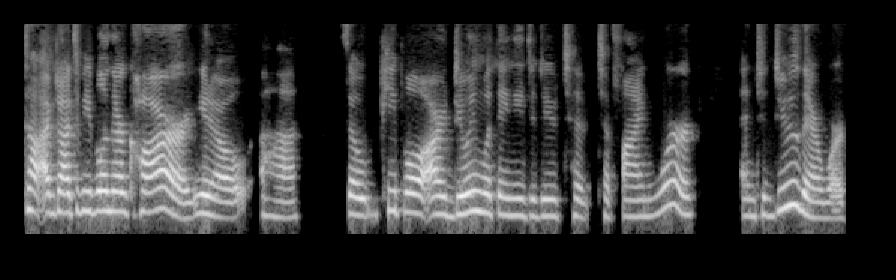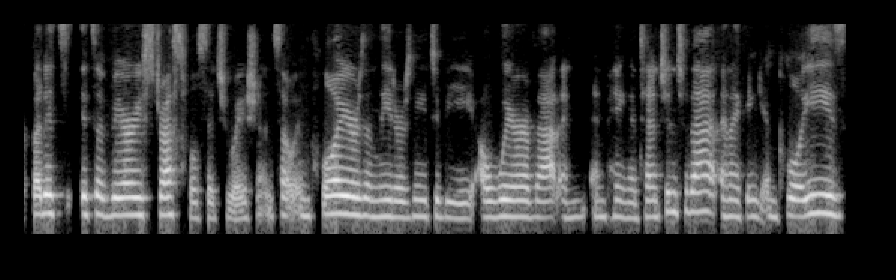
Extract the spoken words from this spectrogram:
ta- I've talked to people in their car you know uh, so people are doing what they need to do to to find work and to do their work but it's it's a very stressful situation so employers and leaders need to be aware of that and, and paying attention to that and i think employees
